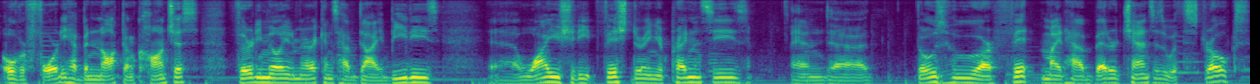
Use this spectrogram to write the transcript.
over 40 have been knocked unconscious, 30 million Americans have diabetes, uh, why you should eat fish during your pregnancies, and uh, those who are fit might have better chances with strokes.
